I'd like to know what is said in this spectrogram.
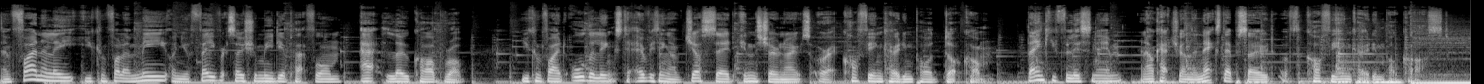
And finally, you can follow me on your favourite social media platform at Low Carb Rob. You can find all the links to everything I've just said in the show notes or at coffeeandcodingpod.com. Thank you for listening, and I'll catch you on the next episode of the Coffee and Coding Podcast.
